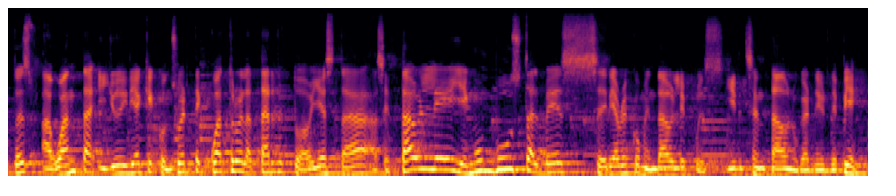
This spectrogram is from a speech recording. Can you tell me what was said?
Entonces aguanta y yo diría que con suerte 4 de la tarde todavía está aceptable y en un bus tal vez sería recomendable pues ir sentado en lugar de ir de pie.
